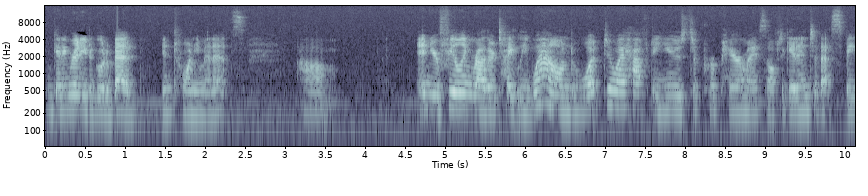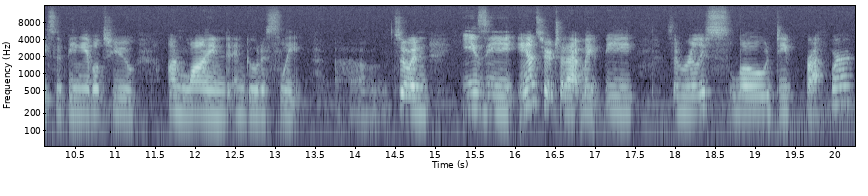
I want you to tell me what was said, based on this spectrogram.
I'm getting ready to go to bed in 20 minutes, um, and you're feeling rather tightly wound, what do I have to use to prepare myself to get into that space of being able to unwind and go to sleep? Um, so an easy answer to that might be some really slow, deep breath work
